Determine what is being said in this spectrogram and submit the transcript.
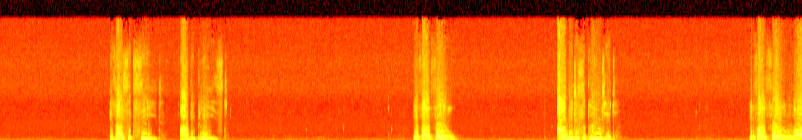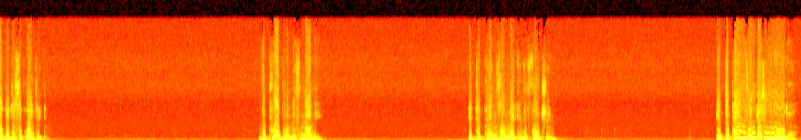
if I succeed, I'll be pleased. If I fail, I'll be disappointed. if I fail, I'll be disappointed. The problem is money. It depends on making a fortune. It depends on getting an order.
